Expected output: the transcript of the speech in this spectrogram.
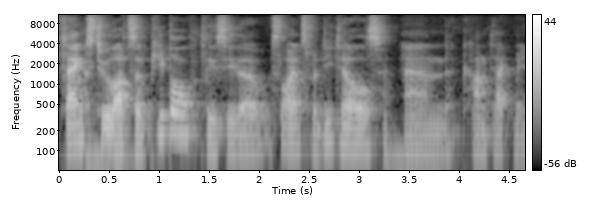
Thanks to lots of people. Please see the slides for details and contact me.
